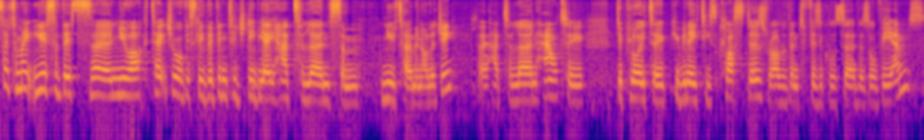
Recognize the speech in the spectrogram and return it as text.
So to make use of this uh, new architecture, obviously the vintage DBA had to learn some new terminology. So it had to learn how to deploy to Kubernetes clusters rather than to physical servers or VMs.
